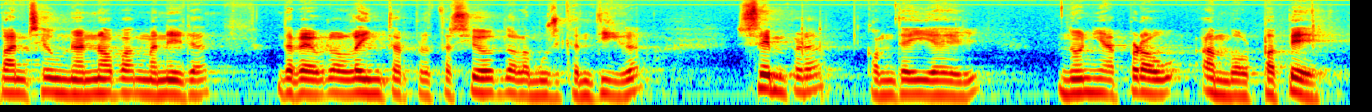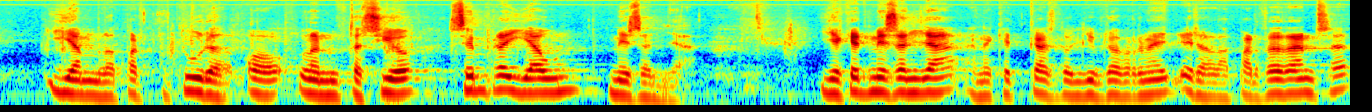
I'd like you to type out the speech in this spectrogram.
van ser una nova manera de veure la interpretació de la música antiga, sempre, com deia ell, no n'hi ha prou amb el paper i amb la partitura o la notació sempre hi ha un més enllà. I aquest més enllà, en aquest cas del llibre vermell, era la part de dansa.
